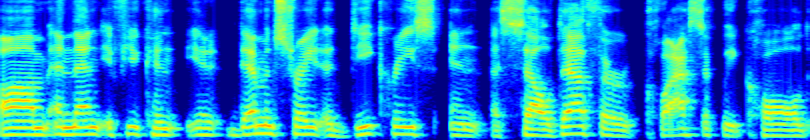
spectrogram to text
Um, and then if you can you know, demonstrate a decrease in a cell death or classically called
